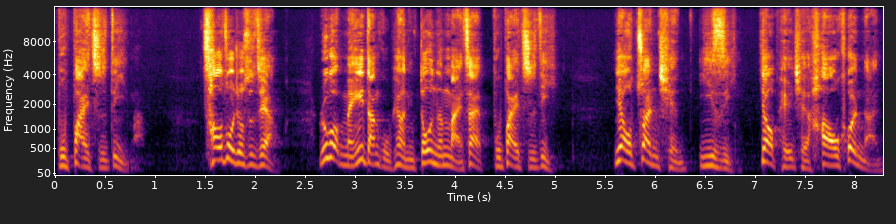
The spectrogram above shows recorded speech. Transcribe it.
不败之地嘛。操作就是这样，如果每一档股票你都能买在不败之地，要赚钱 easy，要赔钱好困难。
